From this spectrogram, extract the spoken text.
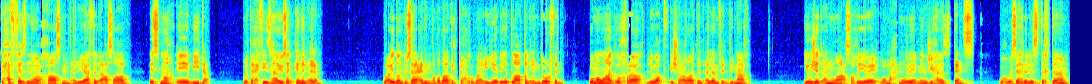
تحفز نوع خاص من ألياف الأعصاب اسمه A بيتا وتحفيزها يسكن الألم. وأيضا تساعد النبضات الكهربائية بإطلاق الإندورفين. ومواد أخرى لوقف إشارات الألم في الدماغ. يوجد أنواع صغيرة ومحمولة من جهاز تنس وهو سهل الاستخدام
